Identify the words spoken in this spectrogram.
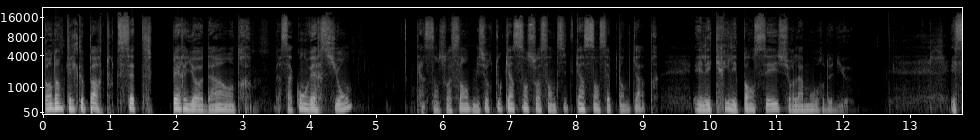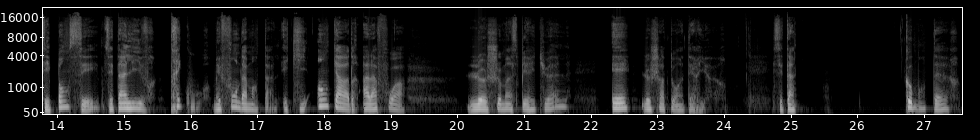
Pendant quelque part toute cette période hein, entre sa conversion, 1560, mais surtout 1566, 1574, elle écrit les pensées sur l'amour de Dieu. Et ces pensées, c'est un livre très court, mais fondamental, et qui encadre à la fois le chemin spirituel et le château intérieur. C'est un commentaire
